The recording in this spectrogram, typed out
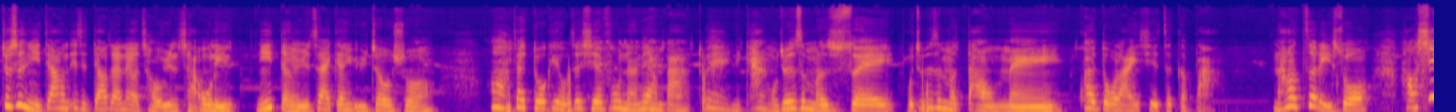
就是你这样一直掉在那个愁云惨雾里，你等于在跟宇宙说：“啊、哦，再多给我这些负能量吧。”对，你看我就是这么衰，我就是这么倒霉，快多来一些这个吧。然后这里说：“好幸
